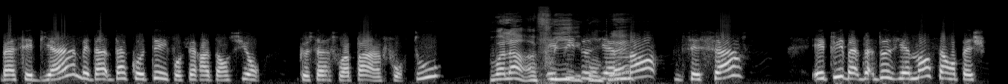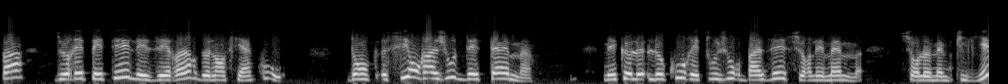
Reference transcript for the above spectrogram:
Ben c'est bien, mais d'un côté il faut faire attention que ça soit pas un fourre-tout. Voilà, un fouillis et puis, deuxièmement, c'est ça. Et puis, bah, deuxièmement, ça n'empêche pas de répéter les erreurs de l'ancien cours. Donc, si on rajoute des thèmes, mais que le, cours est toujours basé sur les mêmes, sur le même pilier,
